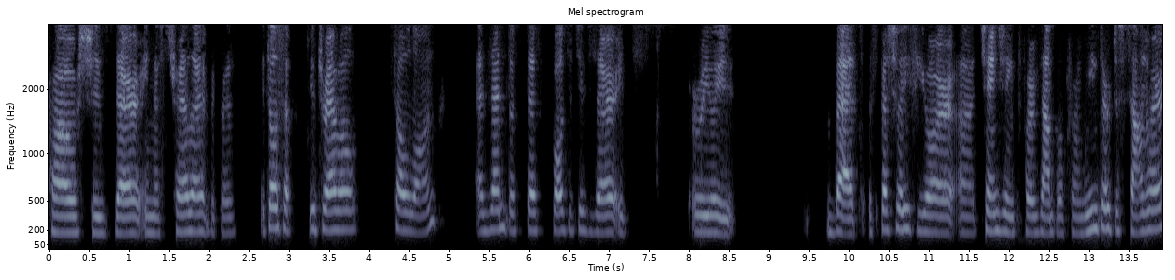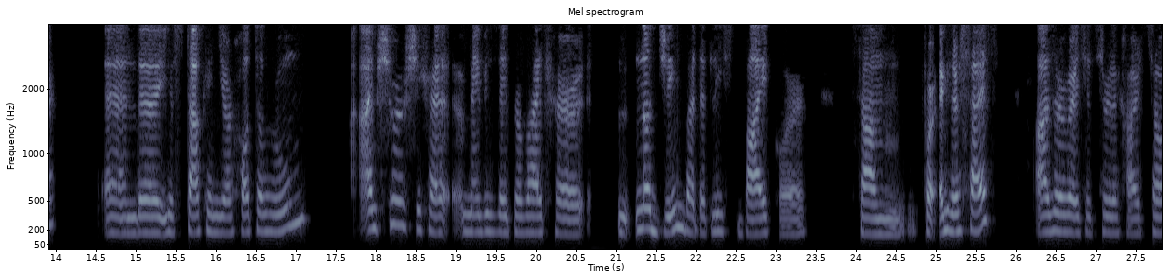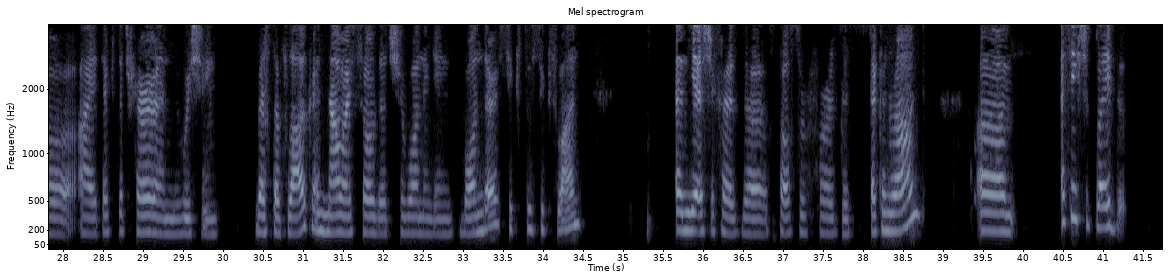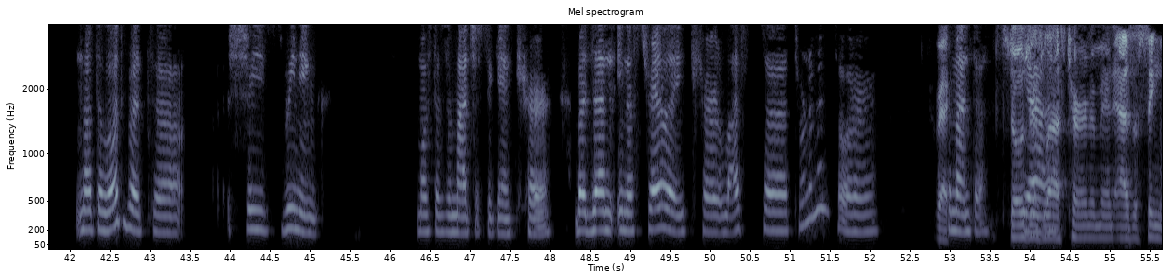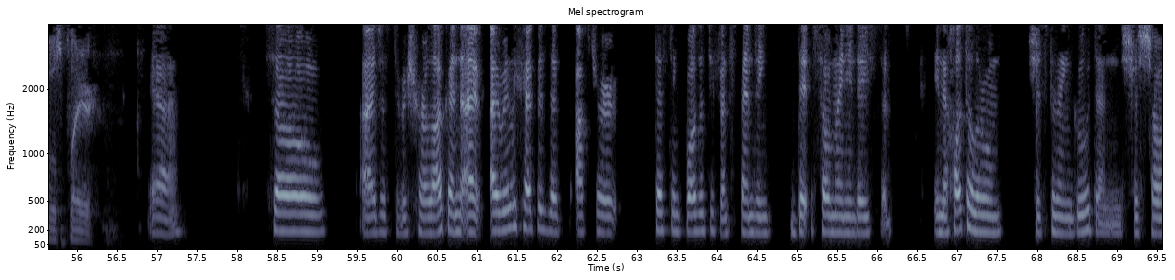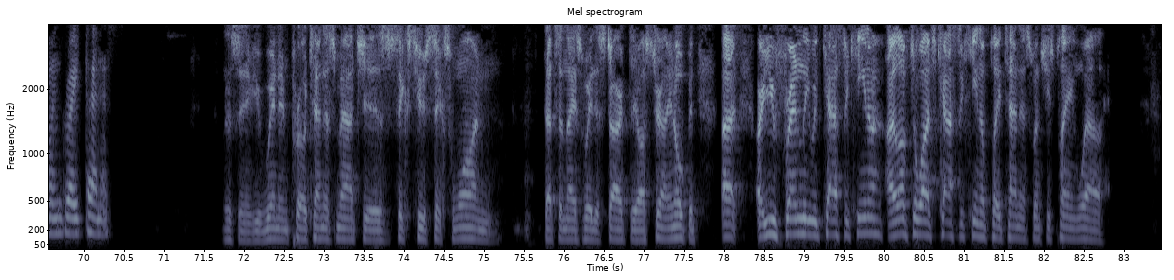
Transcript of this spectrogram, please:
how she's there in Australia because it's also you travel so long and then to test positive there it's really bad, especially if you're uh, changing, for example, from winter to summer and uh, you're stuck in your hotel room. I'm sure she had, maybe they provide her not gym, but at least bike or some for exercise. Otherwise, it's really hard. So I texted her and wishing best of luck. And now I saw that she won against Bonder 6261. And yeah, she has a Stosur for the second round. Um, I think she played not a lot, but uh, she's winning most of the matches against her. But then in Australia, it's her last uh, tournament or Correct. Samantha. Stosur's yeah. last tournament as a singles player. Yeah. So I just wish her luck, and I I really happy that after testing positive and spending so many days at, in a hotel room, she's feeling good and she's showing great tennis. Listen, if you win in pro tennis matches six two six one, that's a nice way to start the Australian Open. Uh, are you friendly with Kasatkina? I love to watch Kasatkina play tennis when she's playing well.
